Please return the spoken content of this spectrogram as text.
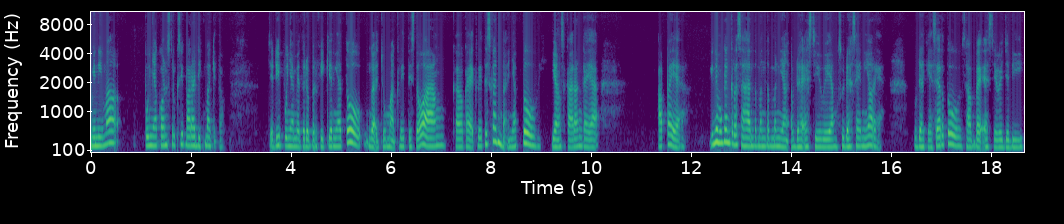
minimal punya konstruksi paradigma gitu. Jadi punya metode berpikirnya tuh nggak cuma kritis doang. Kalau kayak kritis kan banyak tuh yang sekarang kayak apa ya? Ini mungkin keresahan teman-teman yang udah SJW yang sudah senior ya. Udah geser tuh sampai SJW jadi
